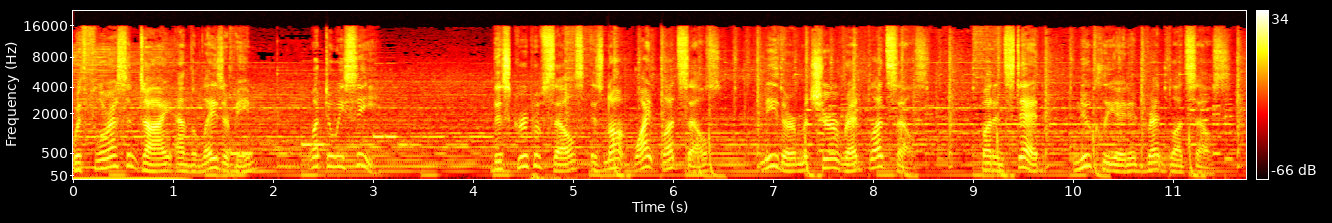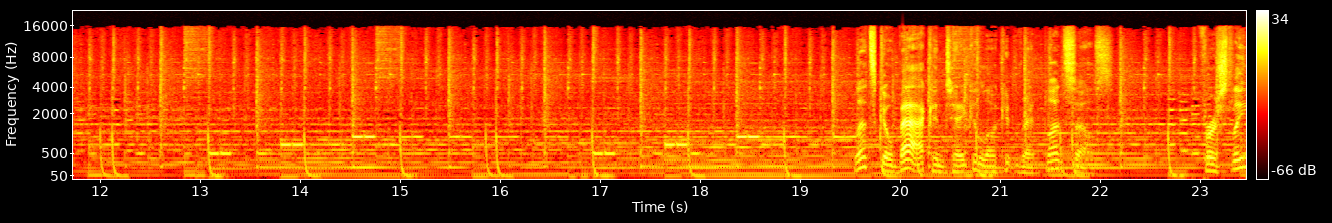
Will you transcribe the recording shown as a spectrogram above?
with fluorescent dye and the laser beam, what do we see? This group of cells is not white blood cells, neither mature red blood cells, but instead nucleated red blood cells. Let's go back and take a look at red blood cells. Firstly,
